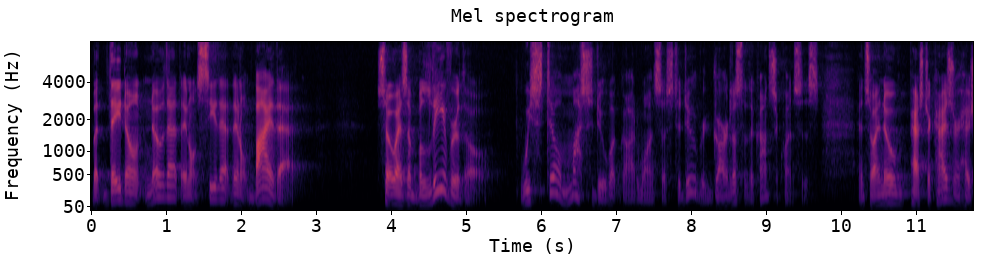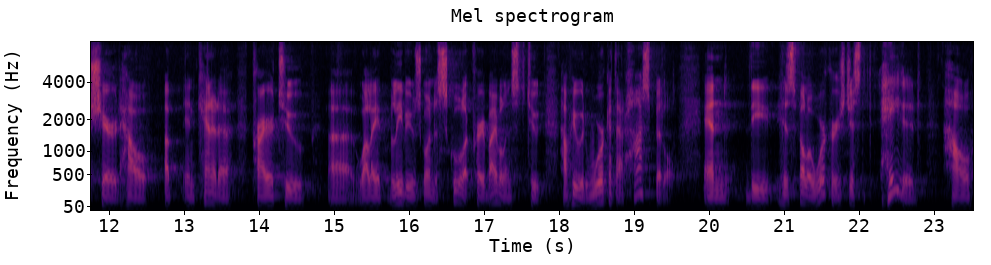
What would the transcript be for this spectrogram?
but they don't know that, they don't see that, they don't buy that. So, as a believer, though, we still must do what God wants us to do, regardless of the consequences. And so I know Pastor Kaiser has shared how up in Canada, prior to, uh, while I believe he was going to school at Prairie Bible Institute, how he would work at that hospital. And the, his fellow workers just hated how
